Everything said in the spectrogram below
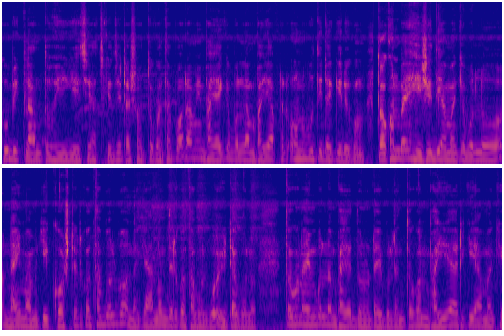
খুবই ক্লান্ত হয়ে গিয়েছি আজকে, যেটা সত্য কথা। পর আমি ভাইয়াকে বললাম, ভাইয়া, আপনার অনুভূতিটা কীরকম? তখন ভাই হেসে দিয়ে আমাকে বলল, নাইম, আমি কি কষ্টের কথা বলব নাকি আনন্দের কথা বলব? ওইটা বলো। তখন আমি বললাম, ভাইয়া, দুটোটাই বললেন। তখন ভাইয়া আর কি আমাকে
